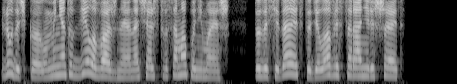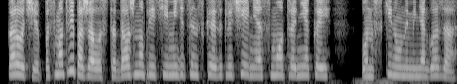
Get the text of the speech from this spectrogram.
«Людочка, у меня тут дело важное, начальство, сама понимаешь. То заседает, то дела в ресторане решает. Короче, посмотри, пожалуйста, должно прийти медицинское заключение осмотра некой... Он вскинул на меня глаза.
